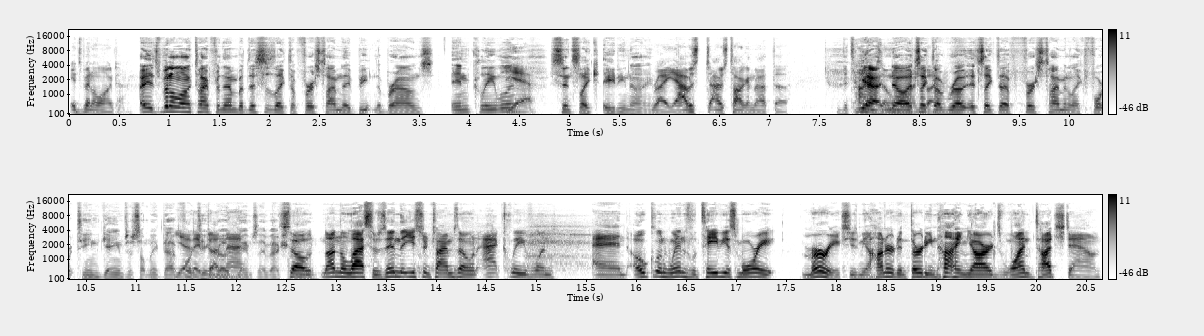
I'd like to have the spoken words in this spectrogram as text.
It's been a long time. it's been a long time for them, but this is like the first time they've beaten the Browns in Cleveland Yeah. since like 89. Right. I was I was talking about the the time Yeah, no, one, it's like the road. It's like the first time in like 14 games or something like that. yeah 14 they've done road that. games they've actually so won. nonetheless, it was in the Eastern Time Zone at Cleveland, and Oakland wins. Latavius Murray Murray, excuse me, 139 yards, one touchdown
